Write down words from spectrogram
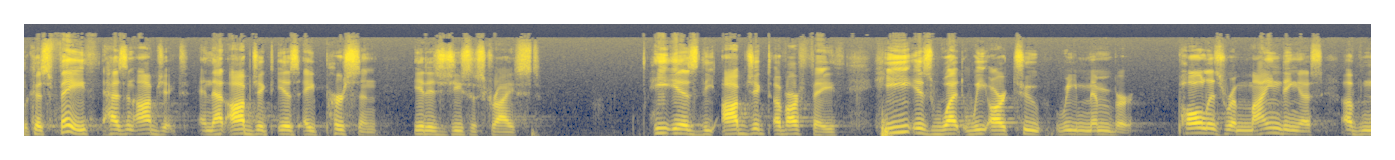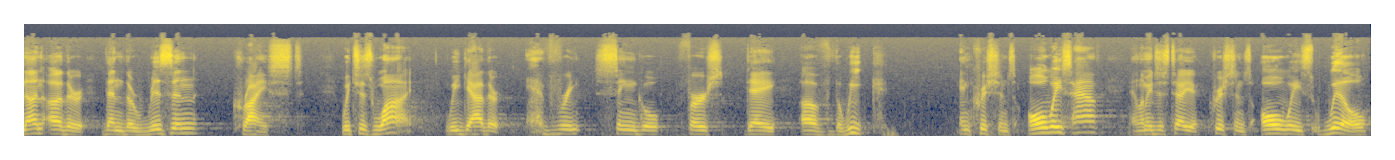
Because faith has an object, and that object is a person. It is Jesus Christ. He is the object of our faith. He is what we are to remember. Paul is reminding us of none other than the risen Christ, which is why we gather every single first day of the week. And Christians always have, and let me just tell you, Christians always will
